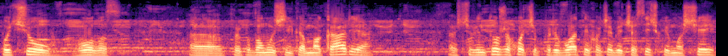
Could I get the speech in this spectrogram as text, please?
почув голос е, преподомученика Макарія, е, що він теж хоче перебувати хоча б частичкою мощей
